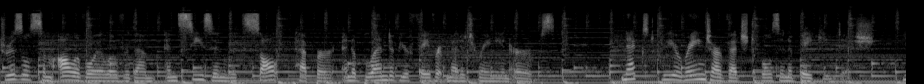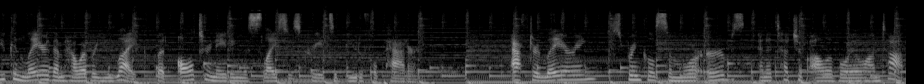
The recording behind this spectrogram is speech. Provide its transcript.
drizzle some olive oil over them and season with salt, pepper, and a blend of your favorite Mediterranean herbs. Next, we arrange our vegetables in a baking dish. You can layer them however you like, but alternating the slices creates a beautiful pattern. After layering, sprinkle some more herbs and a touch of olive oil on top.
